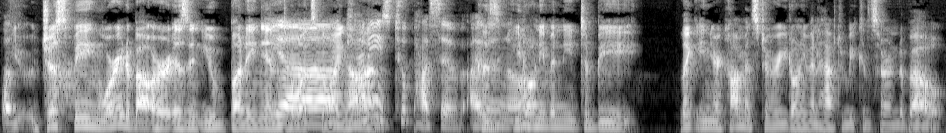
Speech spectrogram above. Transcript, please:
But- you, just being worried about her isn't you butting into what's going Kenny on. is too passive. I Because don't know. you don't even need to be like in your comments to her. You don't even have to be concerned about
